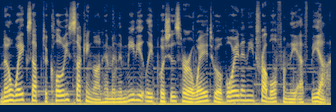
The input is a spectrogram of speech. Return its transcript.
No wakes up to Chloe sucking on him and immediately pushes her away to avoid any trouble from the FBI.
